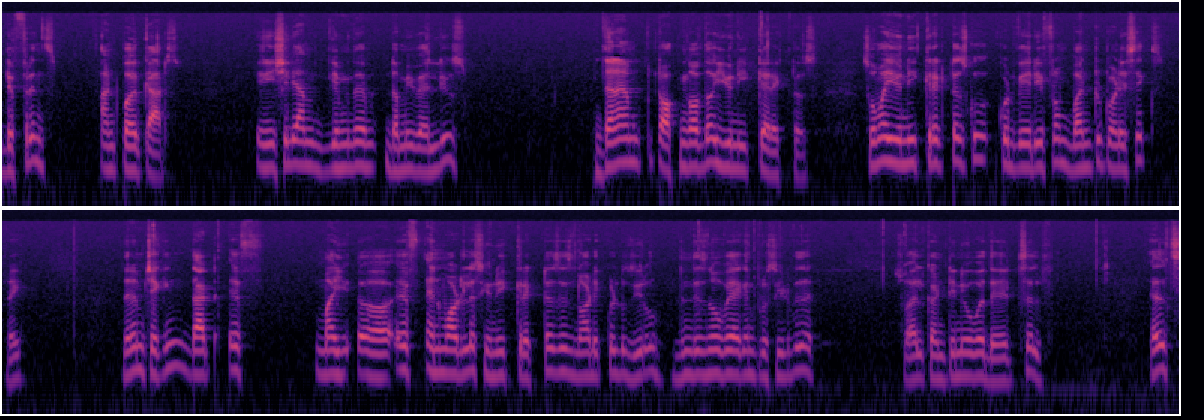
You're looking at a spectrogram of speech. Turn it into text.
difference and per chars. Initially I'm giving them dummy values. Then I'm talking of the unique characters. So my unique characters co could vary from 1 to 26 right. Then I'm checking that if my uh, if n modulus unique characters is not equal to 0 then there's no way I can proceed with it. So I'll continue over there itself. Else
